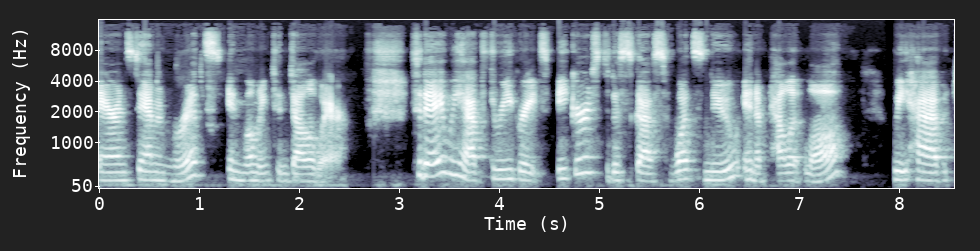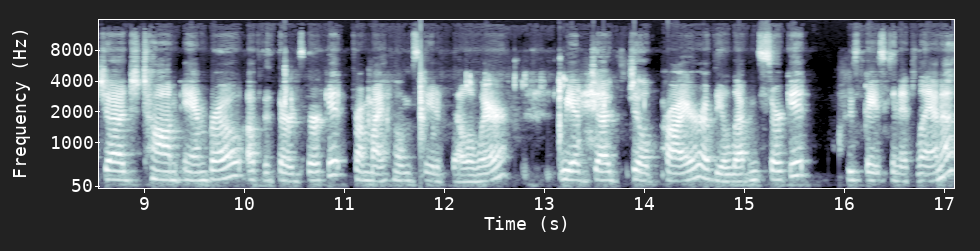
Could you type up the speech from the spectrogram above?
Aronstam Moritz in Wilmington, Delaware. Today, we have three great speakers to discuss what's new in appellate law. We have Judge Tom Ambro of the Third Circuit from my home state of Delaware. We have Judge Jill Pryor of the 11th Circuit, who's based in Atlanta.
